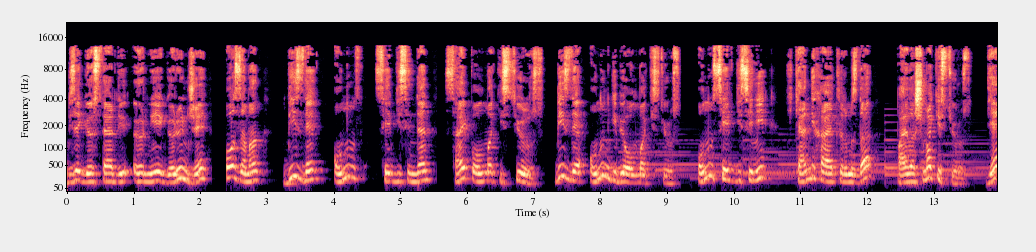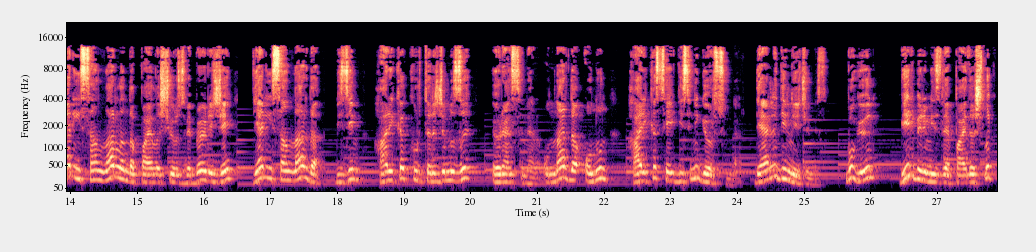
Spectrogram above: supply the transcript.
bize gösterdiği örneği görünce o zaman biz de onun sevgisinden sahip olmak istiyoruz. Biz de onun gibi olmak istiyoruz. Onun sevgisini kendi hayatlarımızda paylaşmak istiyoruz. Diğer insanlarla da paylaşıyoruz ve böylece diğer insanlar da bizim harika kurtarıcımızı öğrensinler. Onlar da onun harika sevgisini görsünler. Değerli dinleyicimiz, bugün birbirimizle paydaşlık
